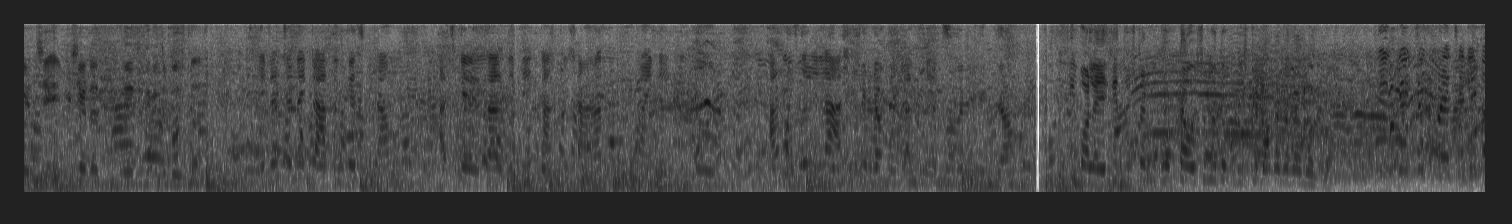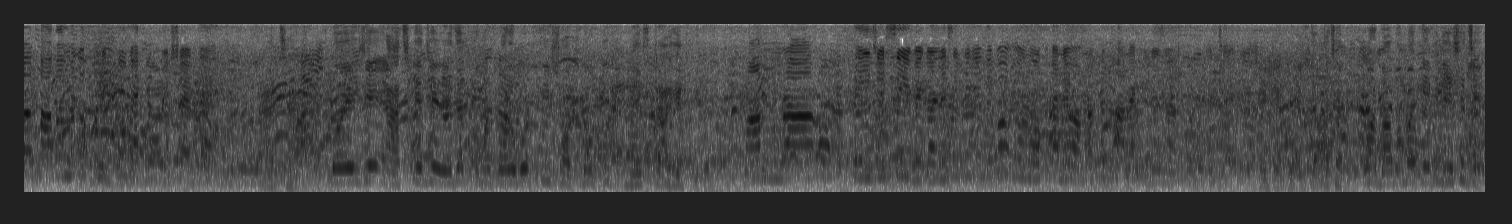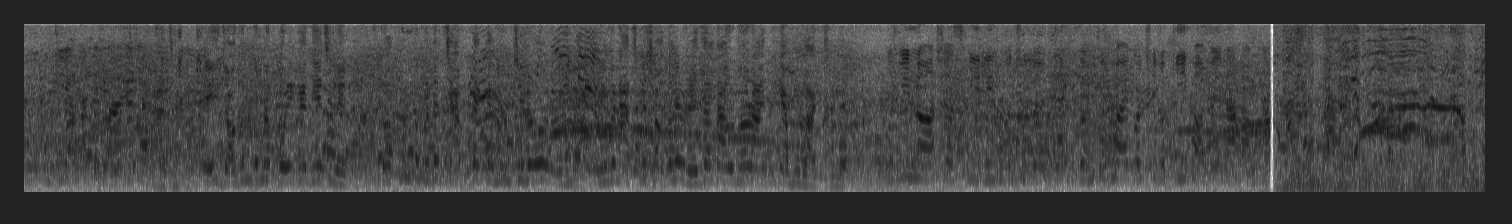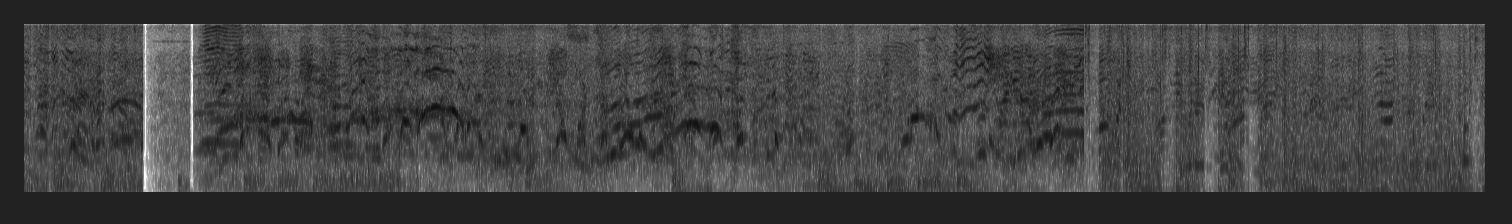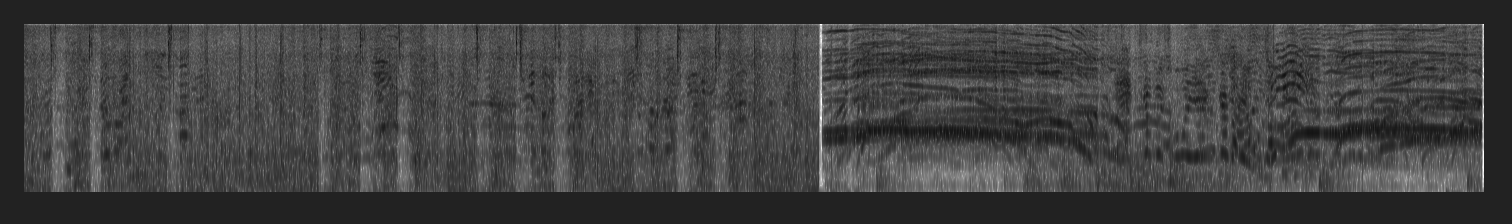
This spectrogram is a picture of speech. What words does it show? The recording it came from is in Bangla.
হয়েছে এই বিষয়টা নিয়ে যদি কিছু বলতেন এটার জন্য একটু আতঙ্কে ছিলাম। আজকে রেজাল্ট দিতে কালকে সারা রাত হয়নি কিন্তু আলহামদুলিল্লাহ আজকে কি বলে? এই যে দুষ্টামি করতে ওই সময় তো বৃষ্টি ঢাকা ঢাকা করব একটু একটু করেছে কিন্তু বাবা আমাকে কখনো খুব একটা প্রেশার দেয় আচ্ছা তো এই যে আজকে যে রেজাল্ট তোমার পরবর্তী স্বপ্ন কি? নেক্সট টার্গেট কি তোমার? আমরা এইচএসসি বেকারনেসি থেকে দেবো এবং ওখানেও আমরা খুব ভালো একটা রেজাল্ট করতে চাই। করতে। আচ্ছা তোমার বাবা মা কি এখানে এসেছে? জি আমাদের মায়ের আচ্ছা এই যখন তোমরা পরীক্ষা দিয়েছিলে তখন তোমাদের চাপটা কেমন ছিল? ইভেন আজকে সকালে রেজাল্ট আউট হওয়ার আগে কেমন লাগছিল? খুবই নশাস ফিলিং হচ্ছিল একদম খুব ভয় করছিল কি হবে?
